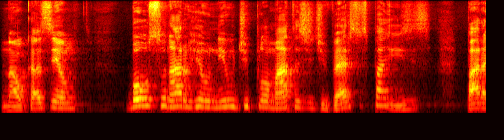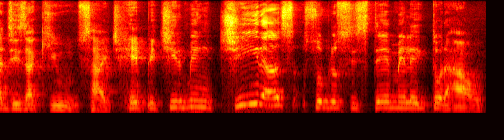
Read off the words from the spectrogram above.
Na ocasião, Bolsonaro reuniu diplomatas de diversos países para, diz aqui o site, repetir mentiras sobre o sistema eleitoral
